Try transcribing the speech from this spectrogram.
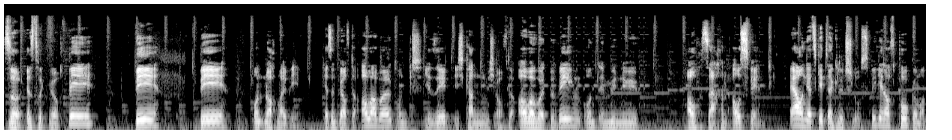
So, jetzt drücken wir auf B, B, B und nochmal B. Jetzt sind wir auf der Overworld und ihr seht, ich kann mich auf der Overworld bewegen und im Menü auch Sachen auswählen. Ja, und jetzt geht der Glitch los. Wir gehen auf Pokémon.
